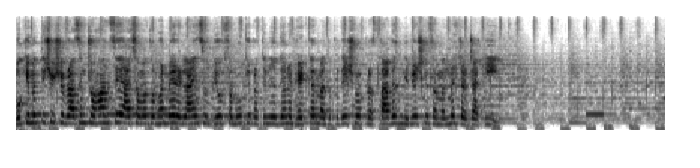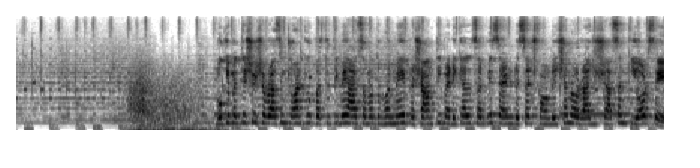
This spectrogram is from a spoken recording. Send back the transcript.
मुख्यमंत्री श्री शिवराज सिंह चौहान से आज भवन में रिलायंस उद्योग समूह के प्रतिनिधियों ने भेंट कर मध्य प्रदेश में प्रस्तावित निवेश के संबंध में चर्चा की। मुख्यमंत्री श्री शिवराज सिंह चौहान की उपस्थिति में आज समर्थ भवन में Prashanti medical service and research foundation और राज्य शासन की ओर से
